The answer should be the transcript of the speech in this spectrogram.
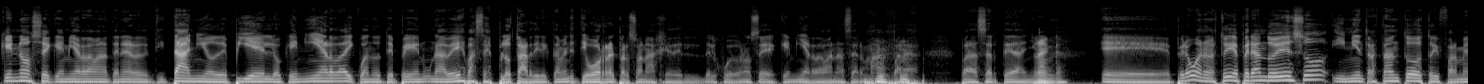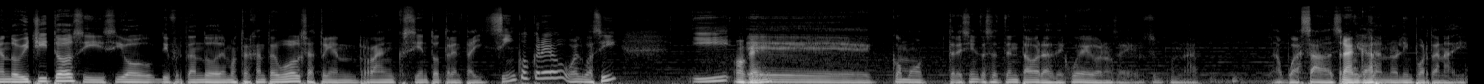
Que no sé qué mierda van a tener de titanio, de piel o qué mierda. Y cuando te peguen una vez vas a explotar directamente y te borra el personaje del, juego. No sé qué mierda van a hacer más para, para hacerte daño. Eh, pero bueno, estoy esperando eso y mientras tanto estoy farmeando bichitos y sigo disfrutando de Monster Hunter World. Ya estoy en rank 135 creo o algo así. Y eh, como 370 horas de juego, no sé, una aguasada, así que ya no le importa a nadie.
